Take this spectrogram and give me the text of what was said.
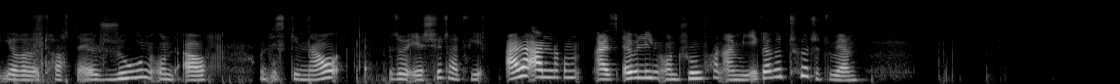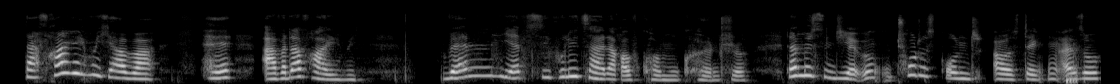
ihre Tochter June und auch und ist genau so erschüttert wie alle anderen, als Evelyn und June von einem Jäger getötet werden. Da frage ich mich aber, hä, aber da frage ich mich, wenn jetzt die Polizei darauf kommen könnte, dann müssen die ja irgendeinen Todesgrund ausdenken. Also,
